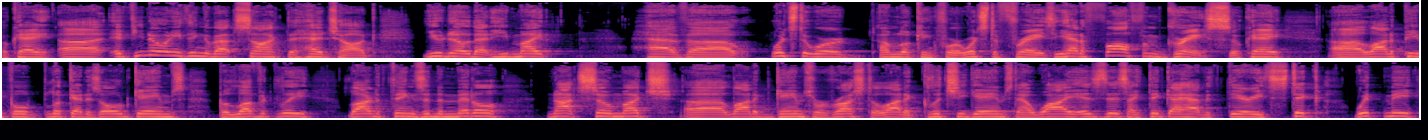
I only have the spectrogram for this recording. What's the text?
okay? Uh, if you know anything about Sonic the Hedgehog, you know that he might have, uh, what's the word I'm looking for? What's the phrase? He had a fall from grace, okay? Uh, a lot of people look at his old games belovedly, a lot of things in the middle, not so much. Uh, a lot of games were rushed, a lot of glitchy games. Now, why is this? I think I have a theory. Stick with me.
